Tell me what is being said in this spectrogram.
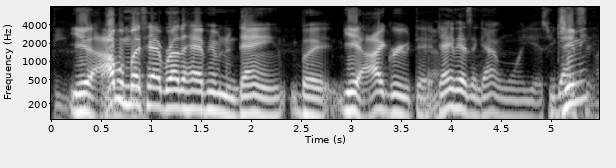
deep. yeah, I would much have rather have him than Dame. But yeah, I agree with that. Dame hasn't gotten one yet. So you gotta Jimmy? say-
